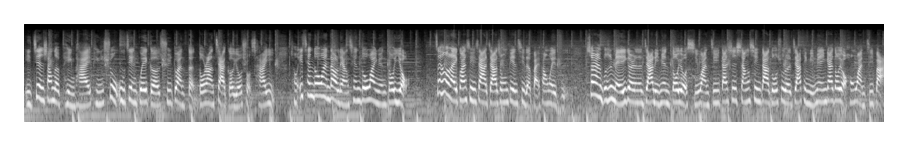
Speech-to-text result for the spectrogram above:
以建商的品牌、坪数、物件规格、区段等，都让价格有所差异，从一千多万到两千多万元都有。最后来关心一下家中电器的摆放位置，虽然不是每一个人的家里面都有洗碗机，但是相信大多数的家庭里面应该都有烘碗机吧。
